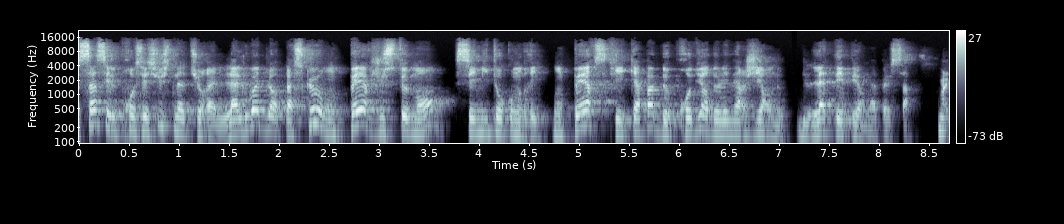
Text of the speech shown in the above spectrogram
Ça, c'est le processus naturel. La loi de l'ordre, parce qu'on perd justement ces mitochondries. On perd ce qui est capable de produire de l'énergie en nous. L'ATP, on appelle ça. Ouais.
